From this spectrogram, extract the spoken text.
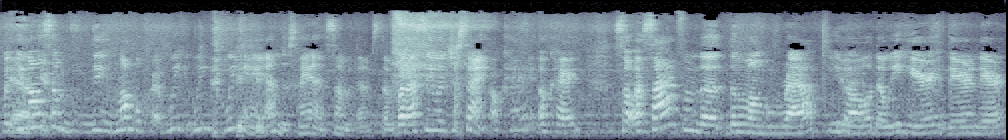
But Yeah, you know, yeah. some these mumble crap, we we we can't understand some of them stuff. But I see what you're saying. Okay. Okay. So aside from the the mumble rap, you Yeah. know, that we hear there and there,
